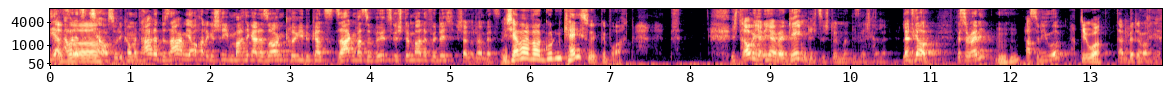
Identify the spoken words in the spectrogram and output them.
die, aber Also- das ist ja auch so. Die Kommentare besagen ja auch alle geschrieben, mach dir keine Sorgen, Krügi, du kannst sagen, was du willst, wir stimmen alle für dich. Stand unter dem letzten. Ich habe einfach einen guten Case mitgebracht. Ich traue mich ja nicht mehr gegen dich zu stimmen an dieser Stelle. Let's go. Bist du ready? Hast du die Uhr? Habt die Uhr. Dann bitte mach ihr.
